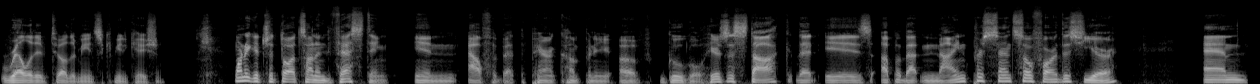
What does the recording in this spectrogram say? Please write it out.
relative to other means of communication. I want to get your thoughts on investing in Alphabet, the parent company of Google. Here's a stock that is up about 9% so far this year. And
